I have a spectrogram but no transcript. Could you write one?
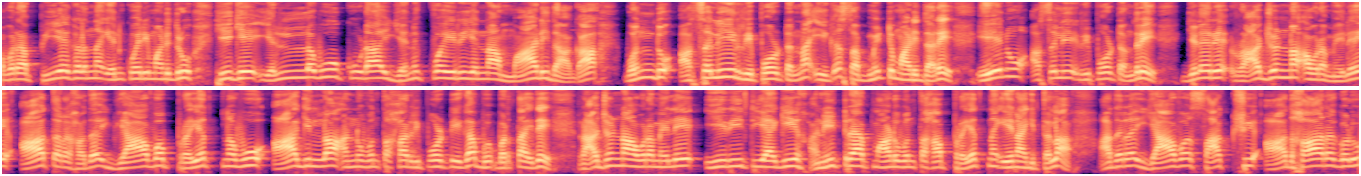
ಅವರ ಪಿ ಎಗಳನ್ನು ಎನ್ಕ್ವೈರಿ ಮಾಡಿದರು. ಹೀಗೆ ಎಲ್ಲವೂ ಕೂಡ ಎನ್ಕ್ವೈರಿಯನ್ನು ಮಾಡಿದಾಗ ಒಂದು ಅಸಲಿ ರಿಪೋರ್ಟನ್ನು ಈಗ ಸಬ್ಮಿಟ್ ಮಾಡಿದ್ದಾರೆ. ಏನು ಅಸಲಿ ರಿಪೋರ್ಟ್ ಅಂದರೆ ಗೆಳೆಯರೆ, ರಾಜಣ್ಣ ಅವರ ಮೇಲೆ ಆ ತರಹದ ಯಾವ ಪ್ರಯತ್ನವೂ ಆಗಿಲ್ಲ ಅನ್ನುವಂತಹ ರಿಪೋರ್ಟ್ ಈಗ ಬರ್ತಾ ಇದೆ. ರಾಜಣ್ಣ ಅವರ ಮೇಲೆ ಈ ರೀತಿಯಾಗಿ ಹನಿ ಟ್ರ್ಯಾಪ್ ಮಾಡುವಂತಹ ಪ್ರಯತ್ನ ಏನಾಗಿತ್ತಲ್ಲ, ಅದರ ಯಾವ ಸಾಕ್ಷಿ ಆಧಾರಗಳು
